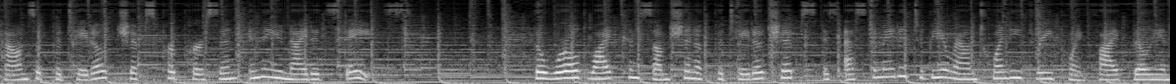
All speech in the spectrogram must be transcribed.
pounds of potato chips per person in the United States. The worldwide consumption of potato chips is estimated to be around $23.5 billion.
